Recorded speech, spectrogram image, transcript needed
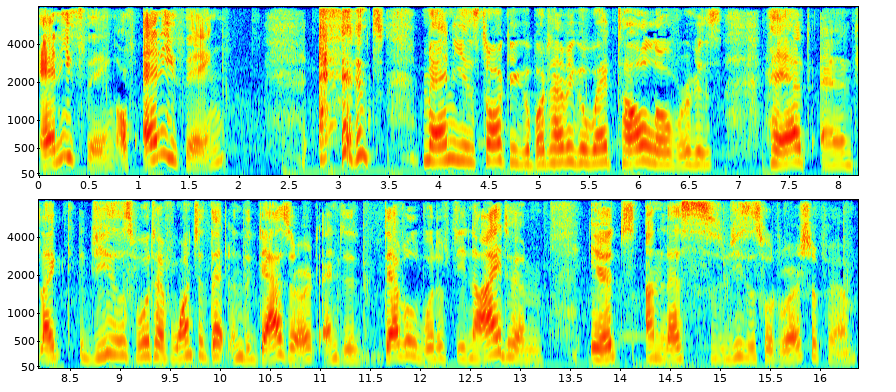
anything of anything. And Manny is talking about having a wet towel over his head, and like Jesus would have wanted that in the desert and the devil would have denied him it unless Jesus would worship him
